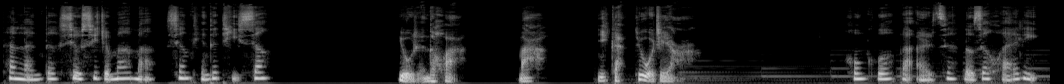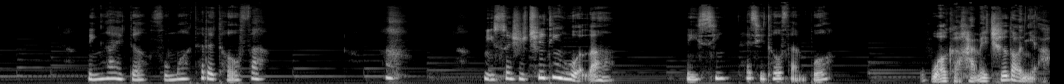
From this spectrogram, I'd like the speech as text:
贪婪的嗅吸着妈妈香甜的体香。有人的话，妈，你敢对我这样啊？红果把儿子搂在怀里，怜爱的抚摸他的头发。你算是吃定我了，李欣抬起头反驳：“我可还没吃到你啊，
